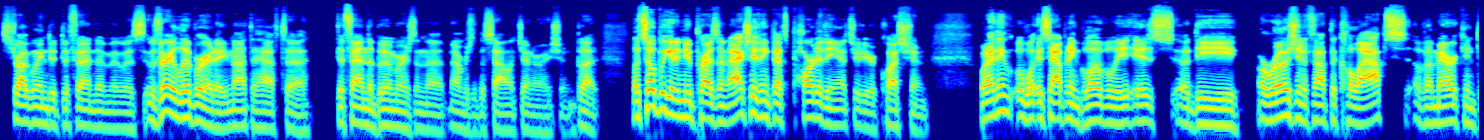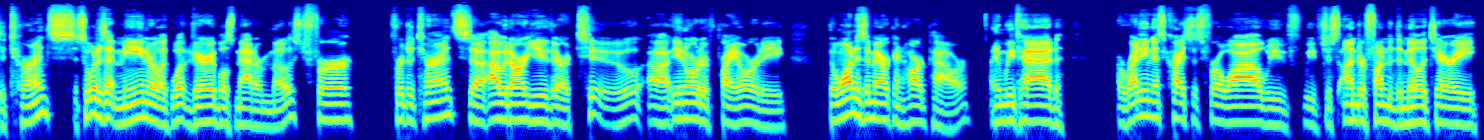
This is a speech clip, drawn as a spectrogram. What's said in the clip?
struggling to defend him. It was it was very liberating not to have to defend the boomers and the members of the silent generation. But let's hope we get a new president. I actually think that's part of the answer to your question. What I think what is happening globally is uh, the erosion, if not the collapse, of American deterrence. So, what does that mean, or like what variables matter most for for deterrence? Uh, I would argue there are two uh, in order of priority. The one is American hard power, and we've had a readiness crisis for a while. We've we've just underfunded the military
